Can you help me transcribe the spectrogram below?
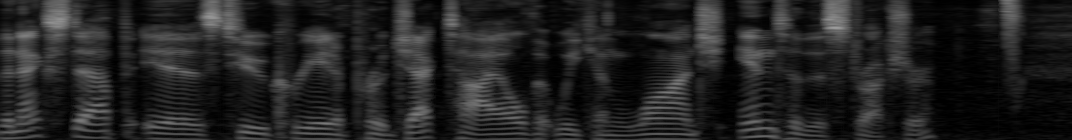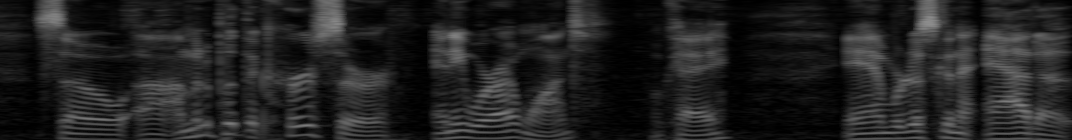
The next step is to create a projectile that we can launch into this structure. So uh, I'm going to put the cursor anywhere I want, okay? And we're just going to add a,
